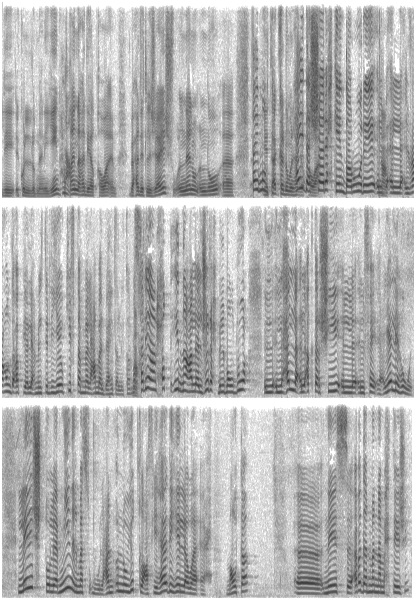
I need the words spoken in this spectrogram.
لكل اللبنانيين. حطينا نعم. هذه القوائم بعهده الجيش وقلنا لهم إنه طيب يتأكدوا من هذه هيدا الشرح كان ضروري نعم. ال round up يلي عملت لي إياه وكيف تم العمل بهذا الإطار. بس نعم. خلينا نحط إيدنا على الجرح بالموضوع اللي هلأ الأكثر شيء الفائع. يلي هو ليش طلع مين المسؤول عن إنه يطلع في هذه اللوائح؟ موتى؟ آه ناس ابدا منا محتاجة؟ آه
